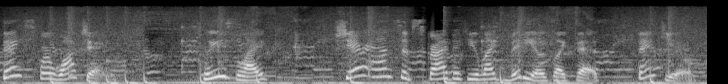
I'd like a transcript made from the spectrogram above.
Thanks for watching. Please like, share and subscribe if you like videos like this. Thank you.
